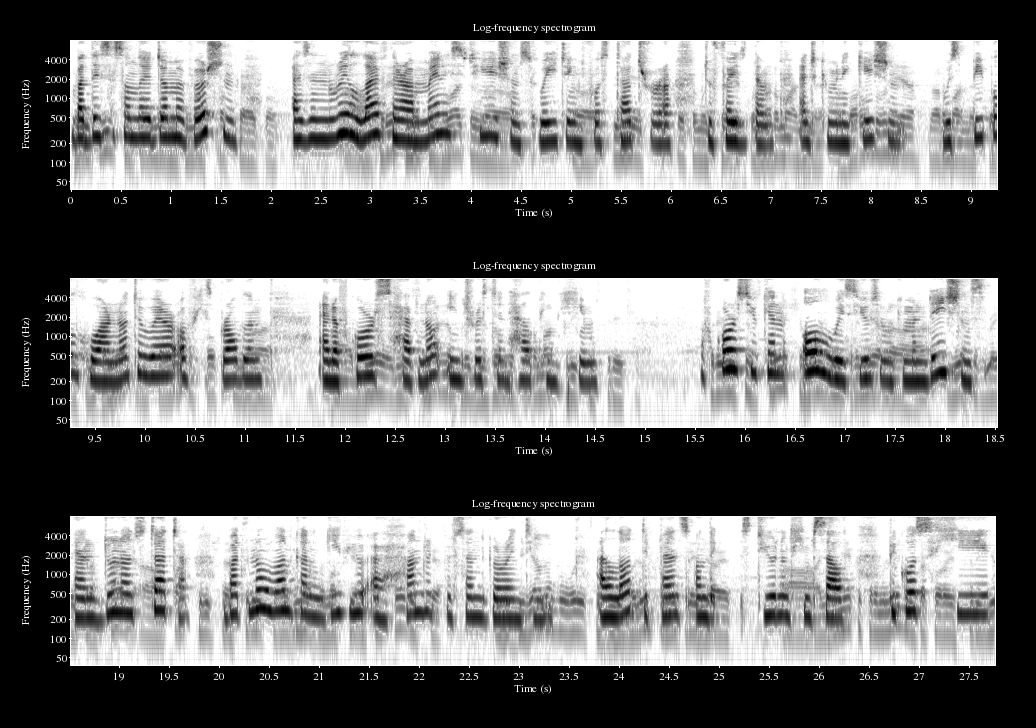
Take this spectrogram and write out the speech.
But this is only a demo version, as in real life there are many situations waiting for stutterer to face them and communication with people who are not aware of his problem and of course have no interest in helping him. Of course, you can always use recommendations and do not stutter, but no one can give you a 100% guarantee. A lot depends on the student himself, because he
